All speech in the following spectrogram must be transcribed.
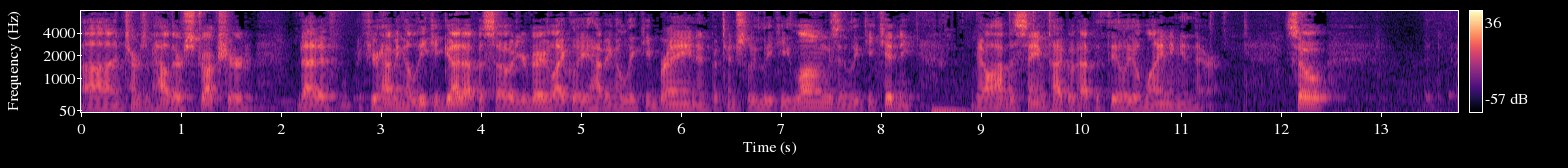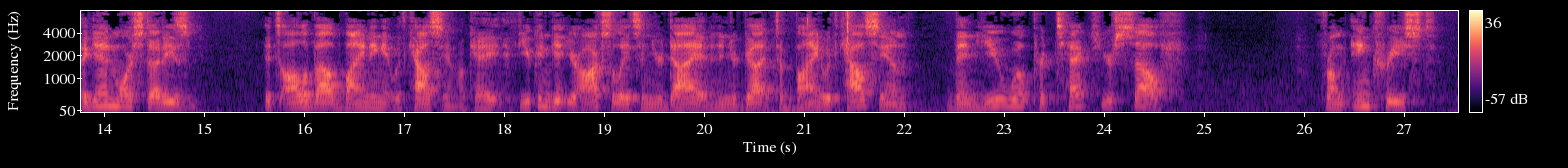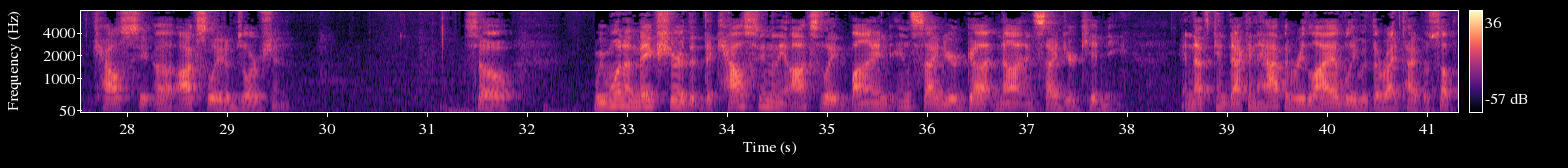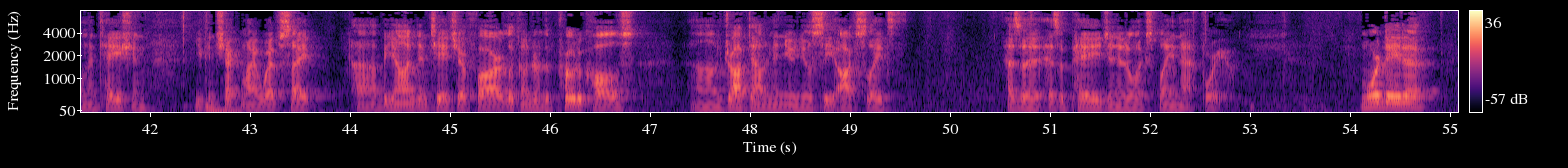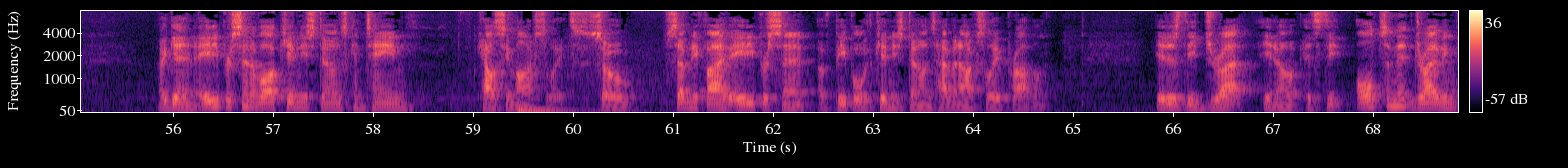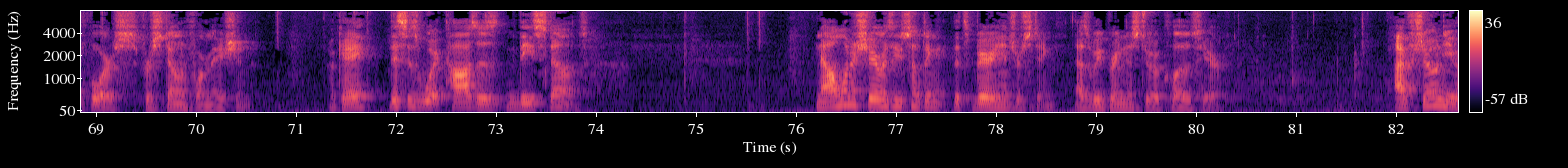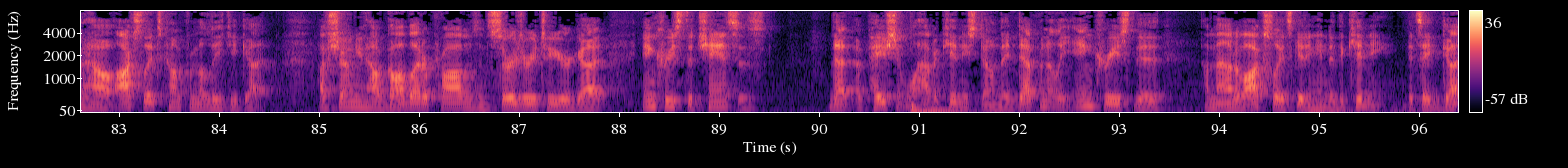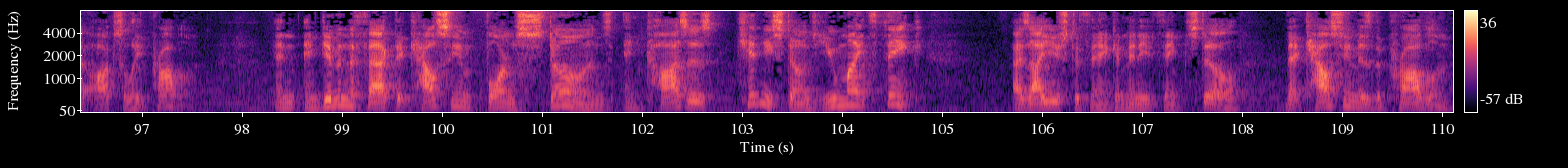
uh, in terms of how they're structured that if, if you're having a leaky gut episode, you're very likely having a leaky brain and potentially leaky lungs and leaky kidney. They all have the same type of epithelial lining in there. So again, more studies. It's all about binding it with calcium, okay? If you can get your oxalates in your diet and in your gut to bind with calcium, then you will protect yourself from increased calcium uh, oxalate absorption. So, We want to make sure that the calcium and the oxalate bind inside your gut, not inside your kidney. And that's can, that can happen reliably with the right type of supplementation. You can check my website, uh, Beyond MTHFR, look under the protocols um, drop down menu, and you'll see oxalates as a, as a page, and it'll explain that for you. More data. Again, 80% of all kidney stones contain calcium oxalates. So 75, 80% of people with kidney stones have an oxalate problem. It is the dri- you know, it's the ultimate driving force for stone formation. Okay? This is what causes these stones. Now I want to share with you something that's very interesting as we bring this to a close here. I've shown you how oxalates come from a leaky gut. I've shown you how gallbladder problems and surgery to your gut increase the chances that a patient will have a kidney stone. They definitely increase the amount of oxalates getting into the kidney. It's a gut oxalate problem. And, and given the fact that calcium forms stones and causes kidney stones, you might think, as I used to think, and many think still, that calcium is the problem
